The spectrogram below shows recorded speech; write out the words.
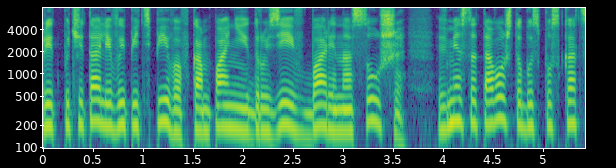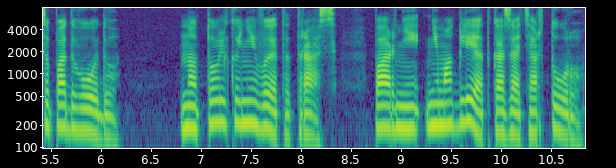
предпочитали выпить пиво в компании друзей в баре на суше, вместо того, чтобы спускаться под воду. Но только не в этот раз. Парни не могли отказать Артуру.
